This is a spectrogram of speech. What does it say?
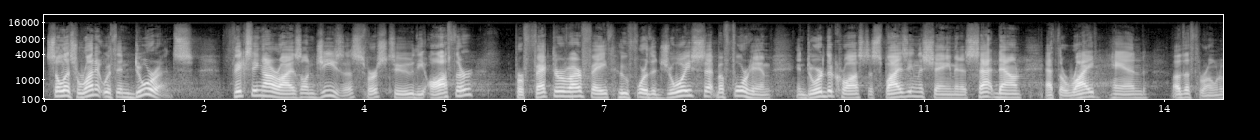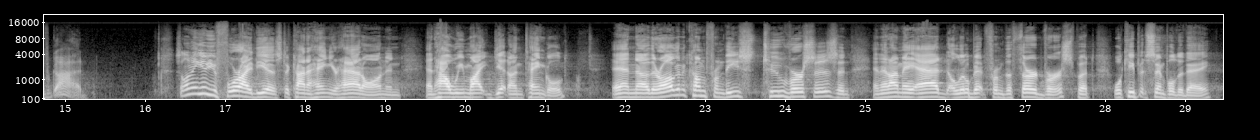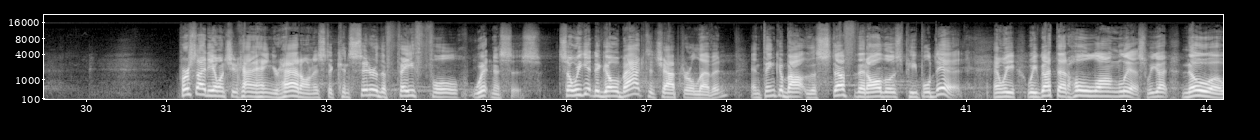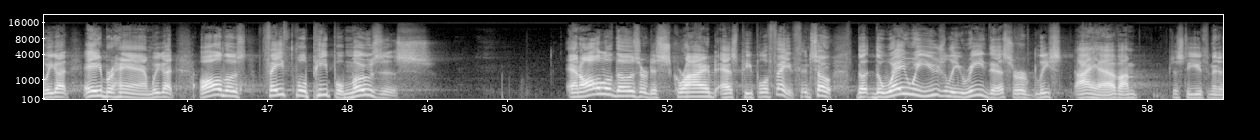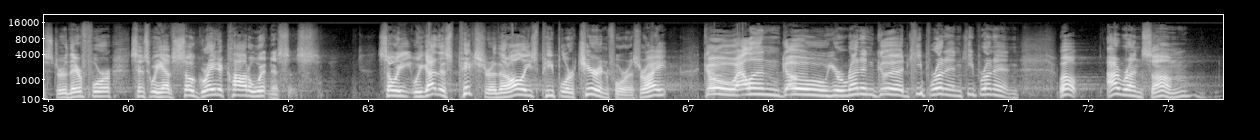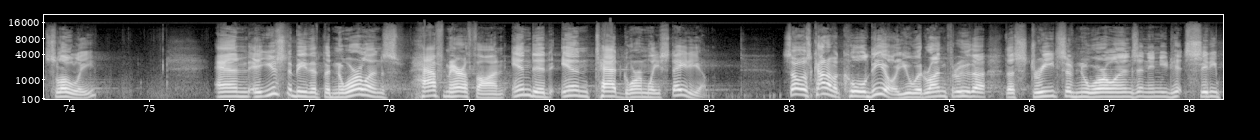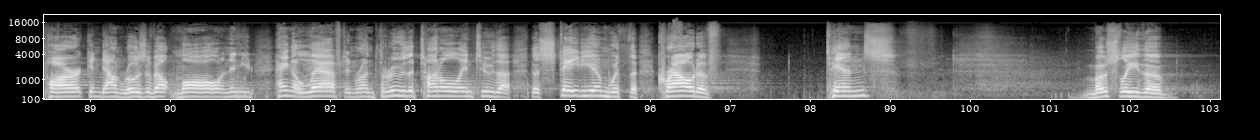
So let's run it with endurance, fixing our eyes on Jesus, verse 2, the author perfecter of our faith, who for the joy set before him endured the cross, despising the shame, and has sat down at the right hand of the throne of God. So let me give you four ideas to kind of hang your hat on and, and how we might get untangled. And uh, they're all going to come from these two verses, and, and then I may add a little bit from the third verse, but we'll keep it simple today. First idea I want you to kind of hang your hat on is to consider the faithful witnesses. So we get to go back to chapter 11 and think about the stuff that all those people did. And we, we've got that whole long list. We got Noah, we got Abraham, we got all those faithful people, Moses. And all of those are described as people of faith. And so the, the way we usually read this, or at least I have, I'm just a youth minister, therefore, since we have so great a cloud of witnesses, so we, we got this picture that all these people are cheering for us, right? Go, Alan, go. You're running good. Keep running, keep running. Well, I run some slowly. And it used to be that the New Orleans half marathon ended in Tad Gormley Stadium. So it was kind of a cool deal. You would run through the, the streets of New Orleans, and then you'd hit City Park and down Roosevelt Mall, and then you'd hang a left and run through the tunnel into the, the stadium with the crowd of tens. Mostly the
